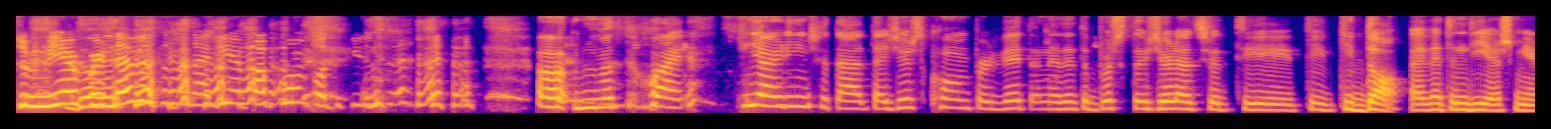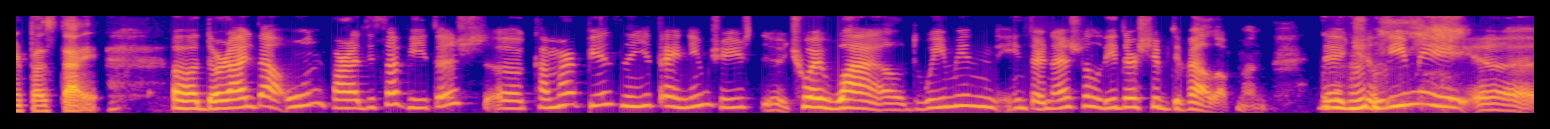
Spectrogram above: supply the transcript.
Shumë mirë për neve se do na lije pa punë po të kishe. uh, më thuaj, si arrin që ta ta gjesh kohën për veten edhe të bësh këto gjërat që ti ti ti do, edhe të ndihesh mirë pastaj. Uh, Doralda, un para disa vitesh uh, kam marr pjesë në një trajnim që ishte quaj Wild Women International Leadership Development. Dhe mm -hmm. qëllimi uh,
